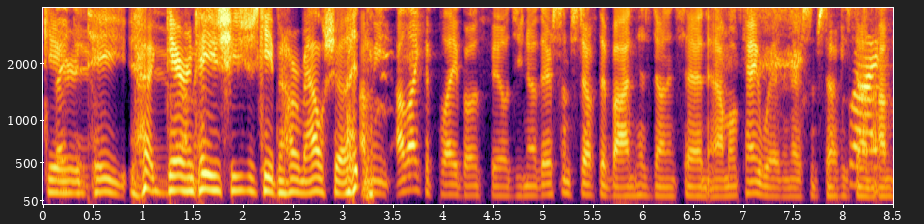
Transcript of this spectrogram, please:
guarantee, I do. I guarantee mean- she's just keeping her mouth shut. I mean, I like to play both fields. You know, there's some stuff that Biden has done and said, and I'm okay with, and there's some stuff he's done I'm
